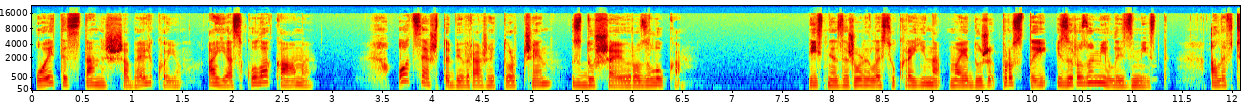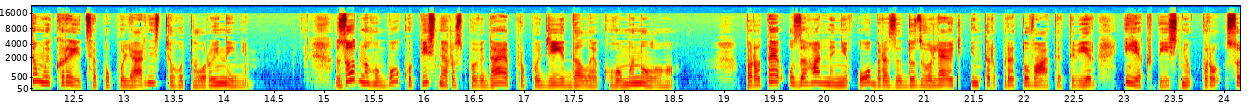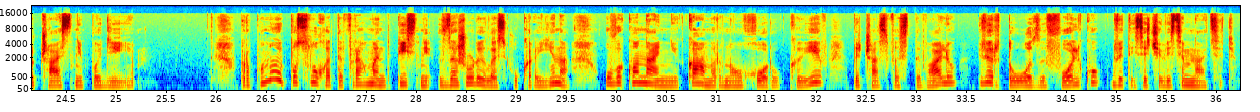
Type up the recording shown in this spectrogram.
Ой, ти станеш шабелькою, а я з кулаками. Оце ж тобі вражий турчин з душею розлука. Пісня Зажурилась Україна має дуже простий і зрозумілий зміст, але в цьому й криється популярність цього твору й нині. З одного боку, пісня розповідає про події далекого минулого. Проте узагальнені образи дозволяють інтерпретувати твір і як пісню про сучасні події. Пропоную послухати фрагмент пісні Зажурилась Україна у виконанні камерного хору Київ під час фестивалю Віртуози фольку 2018.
